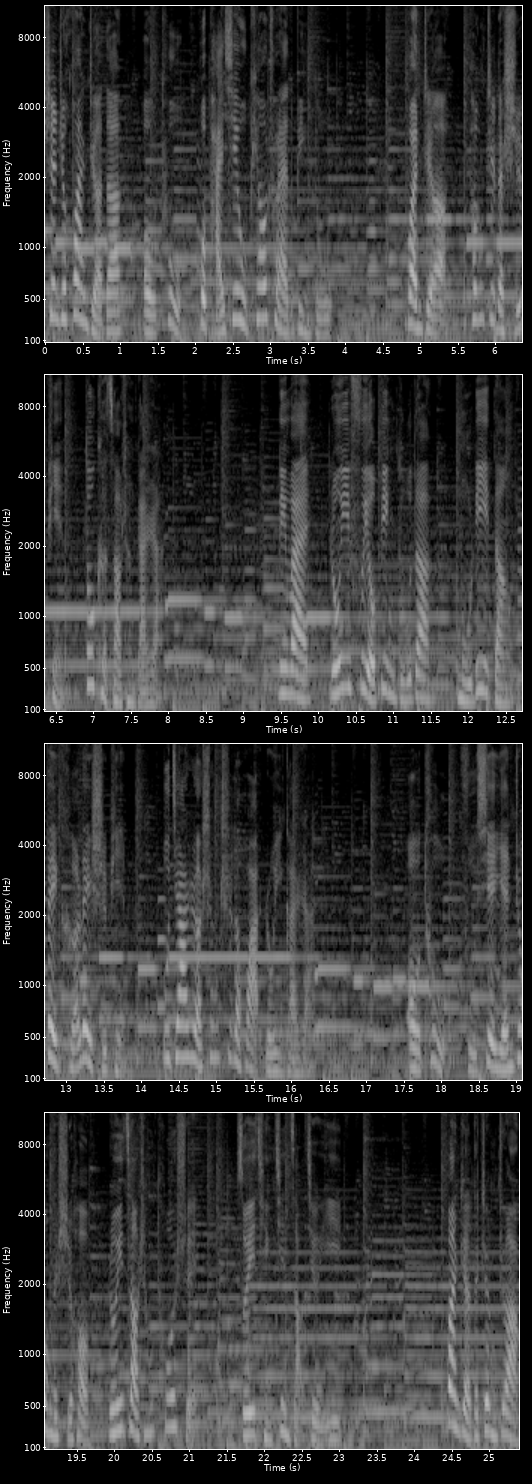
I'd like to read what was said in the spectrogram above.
甚至患者的呕吐或排泄物飘出来的病毒，患者烹制的食品都可造成感染。另外，容易附有病毒的牡蛎等贝壳类食品，不加热生吃的话容易感染。呕吐、腹泻严重的时候，容易造成脱水，所以请尽早就医。患者的症状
